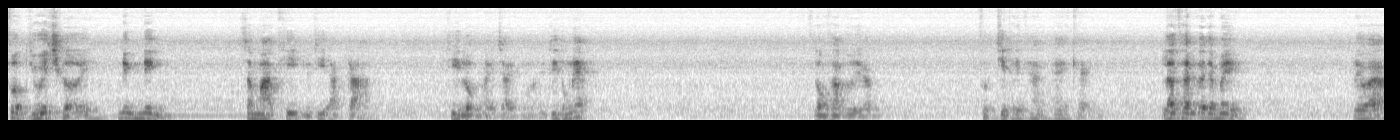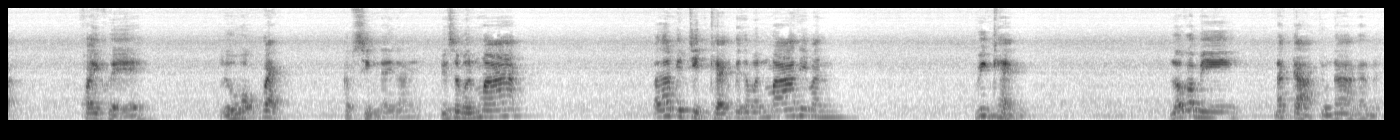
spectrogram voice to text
ฝึกอยู่เฉยนิ่งๆสมาธิอยู่ที่อากาศ ที่ลมหายใจของเราอยู่ที่ตรงเนี้ยลองทำดูสิครับ ฝึกจิตให้ท่านให้แข็ง แล้วท่านก็จะไม่เรียกว่าไขว้เขวหรือวอกแวกกับสิ่งใดๆเปรียบเสมือนม้าแล้วถ้ามีจิตแข็งเป็นเสมือนม้าที่มันวิ่งแข่ง แล้วก็มีหน้ากากอยู่หน้ากันนะ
